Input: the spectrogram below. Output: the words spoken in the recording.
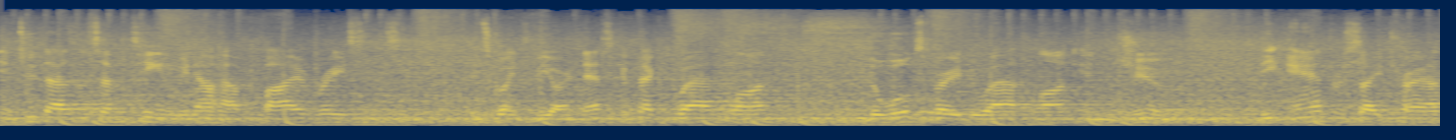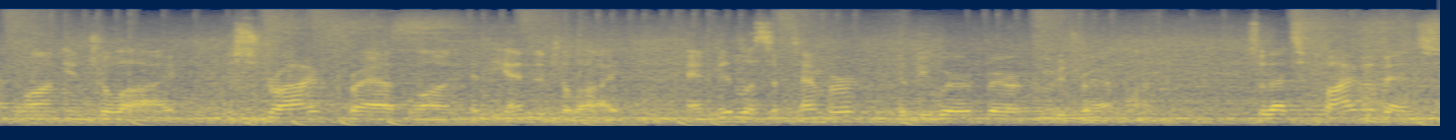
In 2017, we now have five races. It's going to be our Nescopeck Duathlon, the Wilkes-Barre Duathlon in June, the Anthracite Triathlon in July, the Strive Triathlon at the end of July, and middle of September, the Beware of Barracuda Triathlon. So that's five events.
